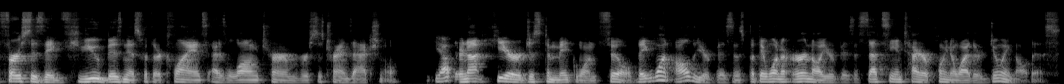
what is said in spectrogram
First is they view business with their clients as long-term versus transactional. Yep. They're not here just to make one fill. They want all of your business, but they want to earn all your business. That's the entire point of why they're doing all this.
